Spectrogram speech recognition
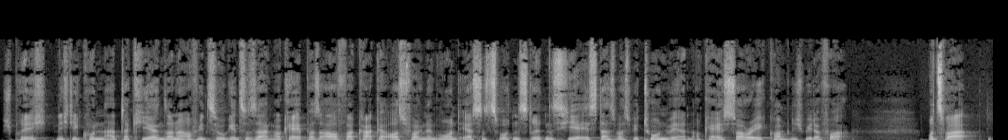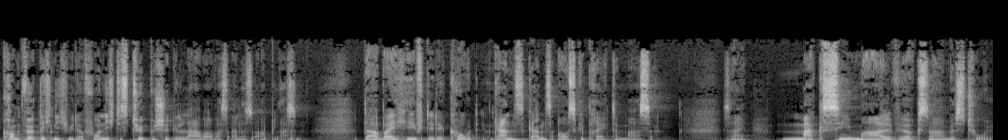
Sprich, nicht die Kunden attackieren, sondern auf ihn zugehen, zu sagen, okay, pass auf, war kacke aus folgendem Grund. Erstens, zweitens, drittens, hier ist das, was wir tun werden. Okay, sorry, kommt nicht wieder vor. Und zwar kommt wirklich nicht wieder vor, nicht das typische Gelaber, was alles ablassen. Dabei hilft dir der Code in ganz, ganz ausgeprägtem Maße. Sein maximal wirksames Tool.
